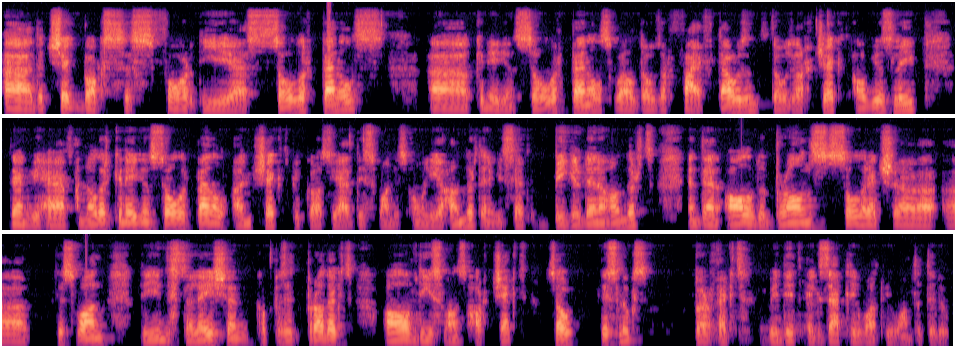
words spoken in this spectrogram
Uh, the checkboxes for the uh, solar panels, uh, Canadian solar panels, well, those are 5,000. Those are checked, obviously. Then we have another Canadian solar panel unchecked because, yeah, this one is only 100 and we said bigger than 100. And then all of the bronze SolarEdge uh, uh, this one, the installation, composite product, all of these ones are checked. So this looks perfect. We did exactly what we wanted to do.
